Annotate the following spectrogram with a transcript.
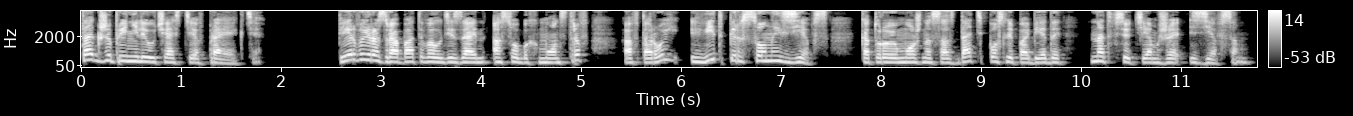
также приняли участие в проекте. Первый разрабатывал дизайн особых монстров, а второй — вид персоны Зевс, которую можно создать после победы над все тем же Зевсом.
